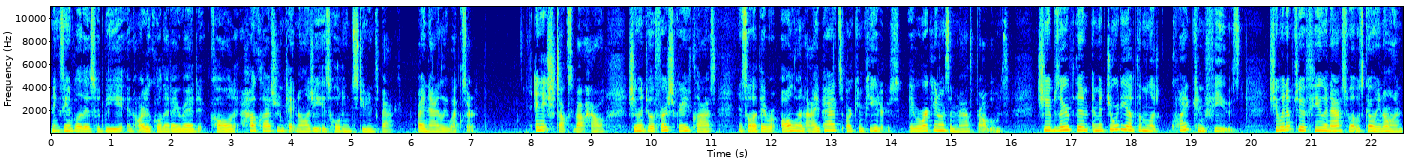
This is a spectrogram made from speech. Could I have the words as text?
An example of this would be an article that I read called How Classroom Technology is Holding Students Back by Natalie Wexler. In it, she talks about how she went to a first grade class and saw that they were all on iPads or computers. They were working on some math problems. She observed them, and majority of them looked quite confused. She went up to a few and asked what was going on,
